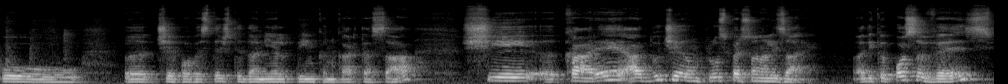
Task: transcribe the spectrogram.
cu uh, ce povestește Daniel Pink în cartea sa și uh, care aduce în plus personalizare. Adică poți să vezi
